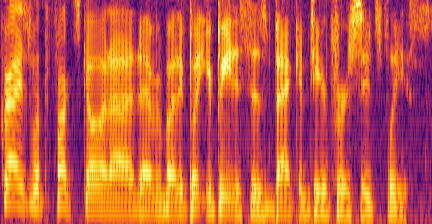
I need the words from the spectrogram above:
Christ, what the fuck's going on? Everybody, put your penises back into your fursuits, please.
